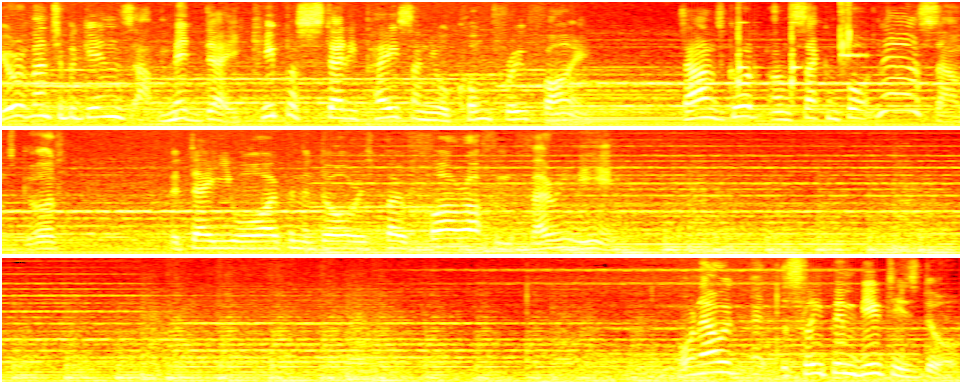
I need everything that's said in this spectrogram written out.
Your adventure begins at midday. Keep a steady pace and you'll come through fine. Sounds good? On second thought, nah, sounds good. The day you will open the door is both far off and very near. Well, now we're at the Sleeping Beauty's door.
